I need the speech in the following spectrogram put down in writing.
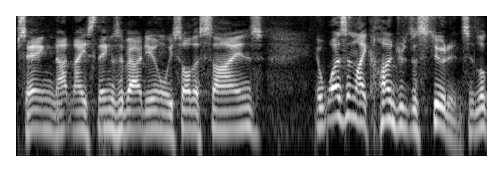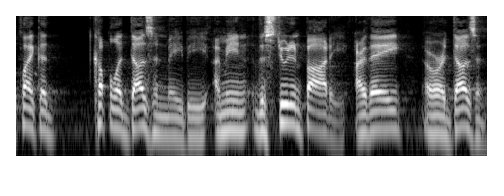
saying not nice things about you, and we saw the signs. It wasn't like hundreds of students. It looked like a couple of dozen, maybe. I mean, the student body, are they, or a dozen?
